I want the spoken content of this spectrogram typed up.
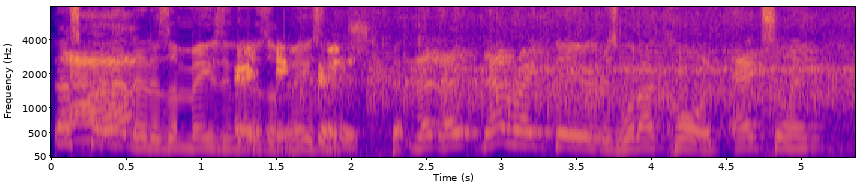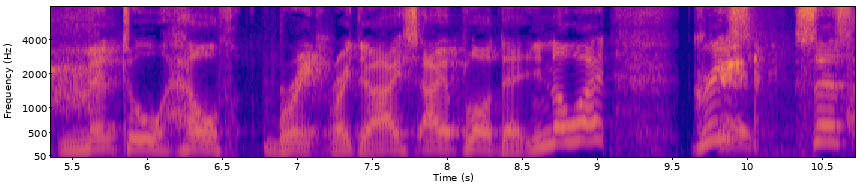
That's Uh-huh. great. That is amazing. That is amazing. That, that, that, that right there is what I call an excellent mental health break. Right there. I, I applaud that. You know what? Greece, Yes. sis,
